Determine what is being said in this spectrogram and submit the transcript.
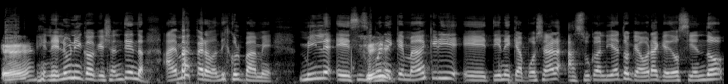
¿Eh? En el único que yo entiendo. Además, perdón, discúlpame. Mil- eh, se Sí. supone que Macri eh, tiene que apoyar a su candidato que ahora quedó siendo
